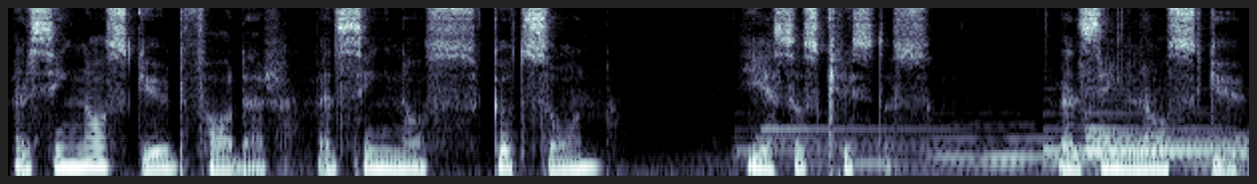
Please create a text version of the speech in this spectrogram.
Välsigna oss Gud Fader, välsigna oss Guds Son, Jesus Kristus. Välsigna oss Gud,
